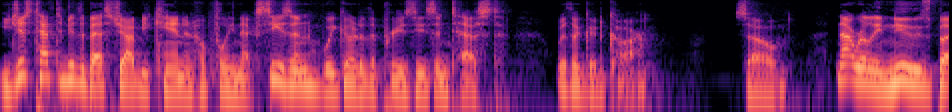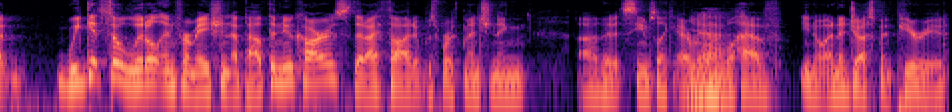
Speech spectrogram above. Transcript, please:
You just have to do the best job you can, and hopefully next season we go to the preseason test with a good car. So, not really news, but we get so little information about the new cars that I thought it was worth mentioning. Uh, that it seems like everyone Yeah. will have, you know, an adjustment period.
